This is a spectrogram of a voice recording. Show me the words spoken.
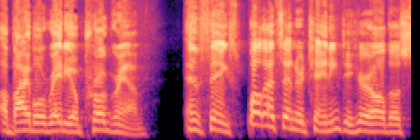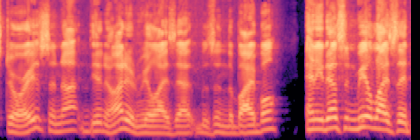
a Bible radio program and thinks, well, that's entertaining to hear all those stories. And I, you know, I didn't realize that was in the Bible. And he doesn't realize that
